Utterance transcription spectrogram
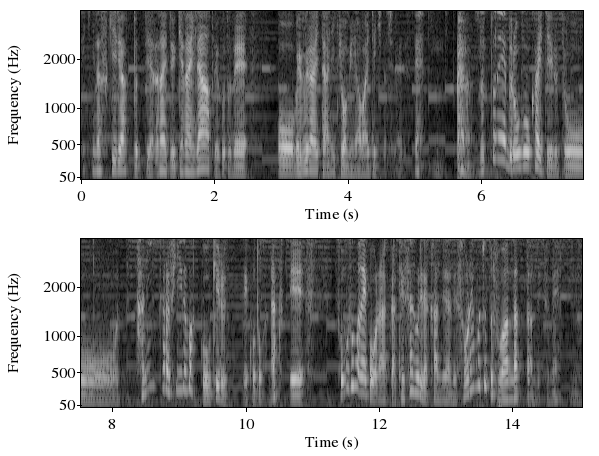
的なスキルアップってやらないといけないなということで、ウェブライターに興味が湧いてきた次第ですね。うん、ずっとね、ブログを書いていると、他人からフィードバックを受けるってことがなくて、そもそもね、こうなんか手探りな感じなんで、それもちょっと不安だったんですよね。うん。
